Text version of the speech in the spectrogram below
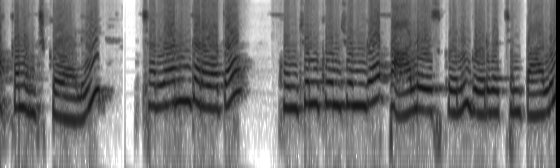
పక్కన ఉంచుకోవాలి. చల్లారిన తర్వాత కొంచెం కొంచెంగా పాలు వేసుకొని గోరువెచ్చని పాలు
